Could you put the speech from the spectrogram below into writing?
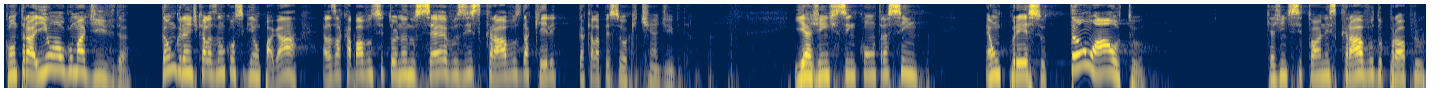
contraíam alguma dívida tão grande que elas não conseguiam pagar, elas acabavam se tornando servos e escravos daquele, daquela pessoa que tinha dívida. E a gente se encontra assim. É um preço tão alto que a gente se torna escravo do próprio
